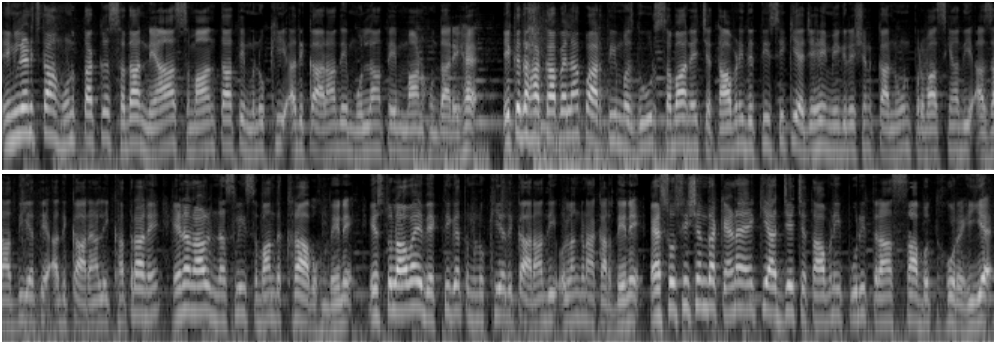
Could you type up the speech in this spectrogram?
ਇੰਗਲੈਂਡ 'ਚ ਤਾਂ ਹੁਣ ਤੱਕ ਸਦਾ ਨਿਆਂ, ਸਮਾਨਤਾ ਤੇ ਮਨੁੱਖੀ ਅਧਿਕਾਰਾਂ ਦੇ ਮੁੱਲਾਂ ਤੇ ਮਾਣ ਹੁੰਦਾ ਰਿਹਾ ਹੈ। ਇੱਕ ਦਹਾਕਾ ਪਹਿਲਾਂ ਭਾਰਤੀ ਮਜ਼ਦੂਰ ਸਭਾ ਨੇ ਚੇਤਾਵਨੀ ਦਿੱਤੀ ਸੀ ਕਿ ਅਜਿਹੇ ਇਮੀਗ੍ਰੇਸ਼ਨ ਕਾਨੂੰਨ ਪ੍ਰਵਾਸੀਆਂ ਦੀ ਆਜ਼ਾਦੀ ਅਤੇ ਅਧਿਕਾਰਾਂ ਲਈ ਖਤਰਾ ਨੇ। ਇਹਨਾਂ ਨਾਲ ਨਸਲੀ ਸਬੰਧ ਖਰਾਬ ਹੁੰਦੇ ਨੇ। ਇਸ ਤੋਂ ਇਲਾਵਾ ਇਹ ਵਿਅਕਤੀਗਤ ਮਨੁੱਖੀ ਅਧਿਕਾਰਾਂ ਦੀ ਉਲੰਘਣਾ ਕਰਦੇ ਨੇ। ਐਸੋਸੀਏਸ਼ਨ ਦਾ ਕਹਿਣਾ ਹੈ ਕਿ ਅੱਜ ਇਹ ਚੇਤਾਵਨੀ ਪੂਰੀ ਤਰ੍ਹਾਂ ਸਾਬਤ ਹੋ ਰਹੀ ਹੈ।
